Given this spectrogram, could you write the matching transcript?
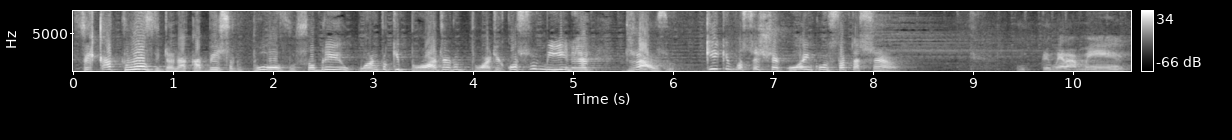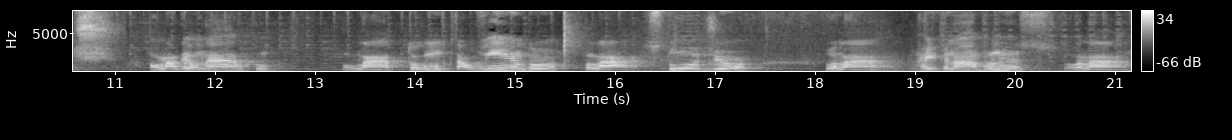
fica a dúvida na cabeça do povo sobre o quanto que pode ou não pode consumir, né? Drauzio, o que, que você chegou em constatação? Primeiramente, olá Leonardo, olá todo mundo que está ouvindo, olá estúdio, olá Regnópolis, olá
